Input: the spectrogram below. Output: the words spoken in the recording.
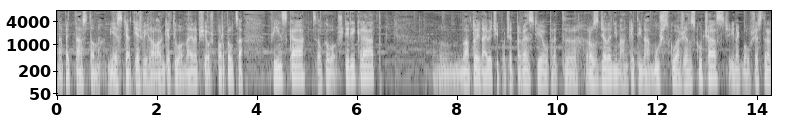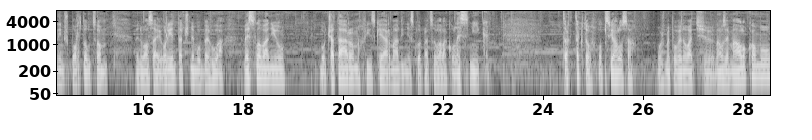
na 15. mieste a tiež vyhral anketu o najlepšieho športovca Fínska celkovo 4 krát No a to je najväčší počet prvenstiev pred e, rozdelením ankety na mužskú a ženskú časť. Inak bol všestranným športovcom, venoval sa aj orientačnému behu a veslovaniu. Bol čatárom fínskej armády, neskôr pracoval ako lesník. Tak, takto obsiahlo sa, môžeme povenovať e, naozaj málo komu.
